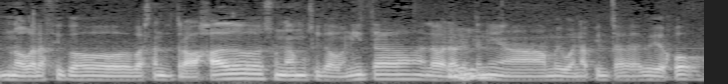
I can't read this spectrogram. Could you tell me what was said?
unos gráficos bastante trabajados, una música bonita, la verdad que tenía muy buena pinta de videojuego.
